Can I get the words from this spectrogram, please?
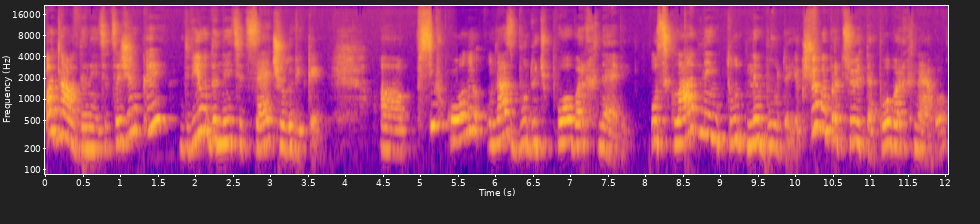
Одна одиниця це жінки, дві одиниці це чоловіки. Всі вколи у нас будуть поверхневі. Ускладнень тут не буде. Якщо ви працюєте поверхнево,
